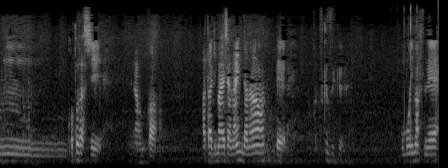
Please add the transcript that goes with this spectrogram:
うーん、ことだし、なんか、当たり前じゃないんだなって、なんかつくづく思いますね。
